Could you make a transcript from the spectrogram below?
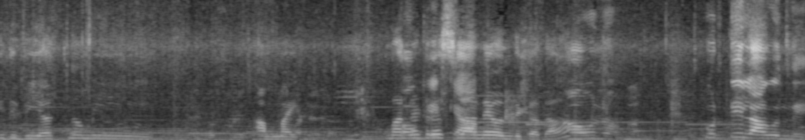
ఇది వియత్నమీ అమ్మాయి. మన డ్రెస్. లానే ఉంది కదా? అవును. కుర్తీ లాగుంది.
